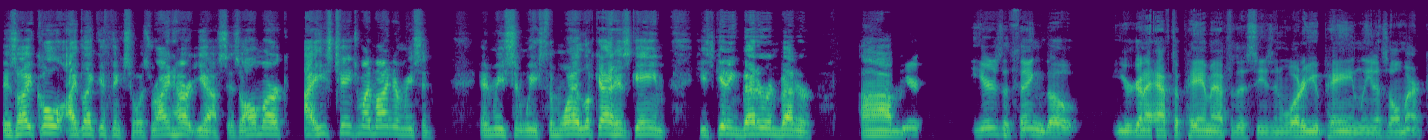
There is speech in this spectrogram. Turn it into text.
Is Eichel? I'd like to think so. Is Reinhart? Yes. Is Ullmark? I, he's changed my mind in recent in recent weeks. The more I look at his game, he's getting better and better. Um, Here, here's the thing, though. You're going to have to pay him after this season. What are you paying Linus Ullmark?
